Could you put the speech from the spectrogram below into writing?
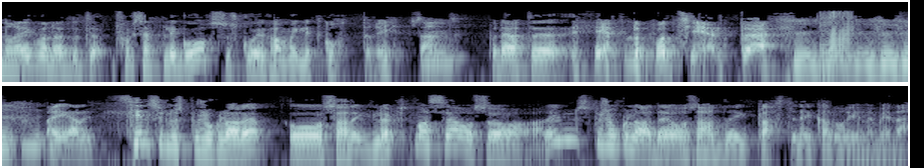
når jeg var nødt til, For eksempel i går så skulle jeg ha meg litt godteri. sant? For det at eh, jeg hadde fortjent det. Nei, Jeg hadde sinnssykt lyst på sjokolade, og så hadde jeg løpt masse, og så hadde jeg lyst på sjokolade, og så hadde jeg plass til de kaloriene mine.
